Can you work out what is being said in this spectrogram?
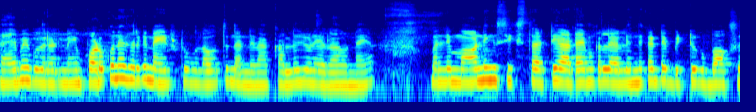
టైమే కుదరట్లేదు నేను పడుకునేసరికి నైట్ టూ అవుతుందండి. నా కళ్ళు చూడ ఎలా ఉన్నాయో. మళ్ళీ మార్నింగ్ సిక్స్ థర్టీ ఆ టైంకి వెళ్ళాలి. ఎందుకంటే బిట్టుకు బాక్స్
